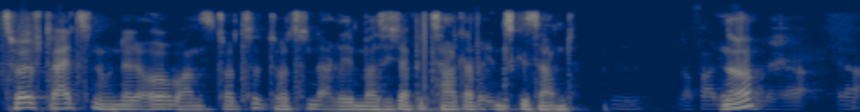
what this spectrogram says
12, 1300 Euro waren es trotzdem, trotzdem allem, was ich da bezahlt habe insgesamt. Mhm, auf alle ne? Fälle, ja. Ja.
